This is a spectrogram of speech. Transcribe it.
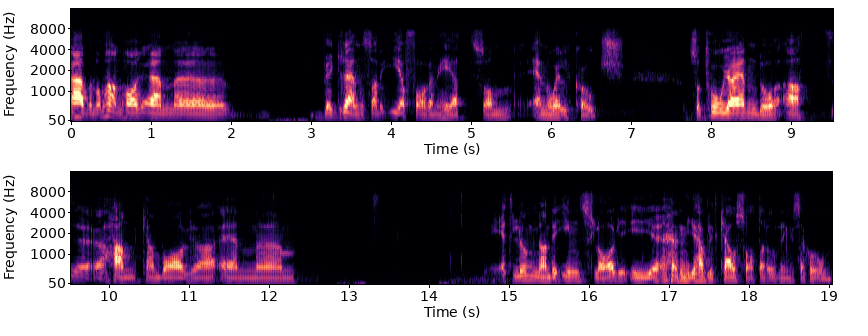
även om han har en eh, begränsad erfarenhet som NHL-coach så tror jag ändå att Eh, han kan vara en eh, ett lugnande inslag i en jävligt kaosartad organisation.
